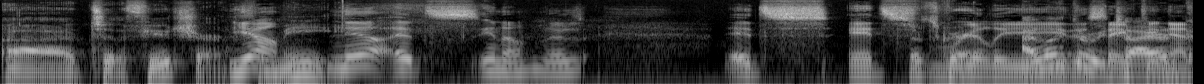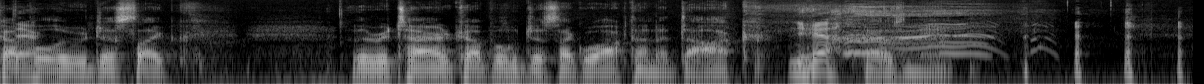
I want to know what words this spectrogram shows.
uh, to the future yeah, for me. yeah. It's you know, there's, it's it's That's great. really I like the, the, retired couple there. who just like the retired couple who just like walked on a dock. Yeah, That was neat.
